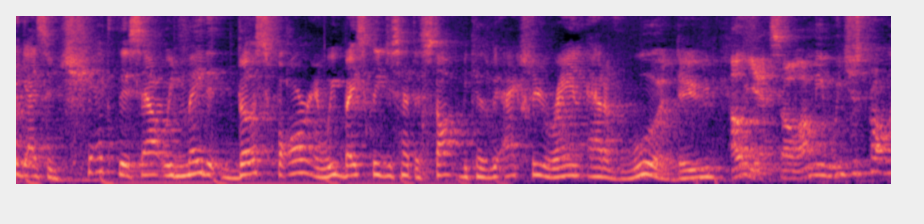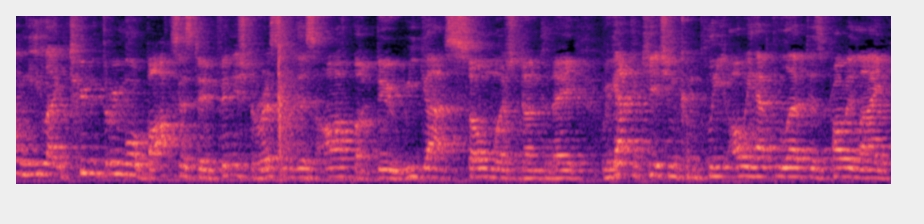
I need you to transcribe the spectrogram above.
Alrighty guys, so check this out. We made it thus far and we basically just had to stop because we actually ran out of wood, dude. Oh yeah, so I mean, we just probably need like two to three more boxes to finish the rest of this off. But dude, we got so much done today. We got the kitchen complete. All we have left is probably like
